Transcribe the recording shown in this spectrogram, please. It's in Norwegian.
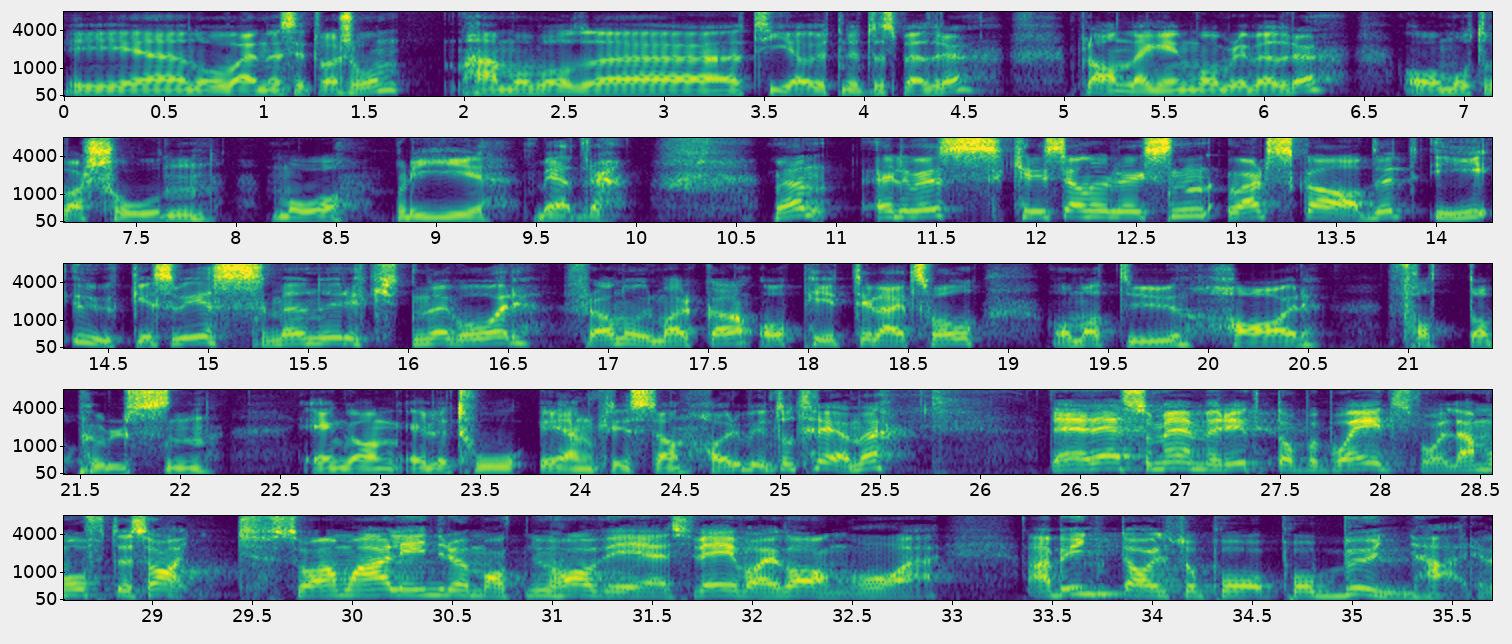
i nåværende situasjon. Her må både tida utnyttes bedre, planleggingen må bli bedre, og motivasjonen må bli bedre. Men Elvis Christian Ulriksen vært skadet i ukevis, men ryktene går fra Nordmarka opp hit til Eidsvoll om at du har fått opp pulsen en gang eller to igjen, Christian. Har du begynt å trene? Det er det som er med rykter på Eidsvoll. De er ofte sant. Så jeg må ærlig innrømme at nå har vi sveiva i gang. Og jeg begynte altså på, på bunn her.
